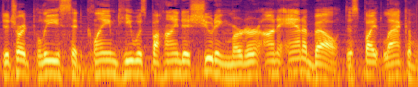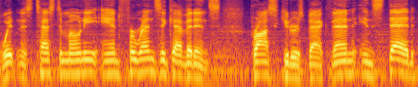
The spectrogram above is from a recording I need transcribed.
Detroit police had claimed he was behind a shooting murder on Annabelle, despite lack of witness testimony and forensic evidence. Prosecutors back then, instead,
